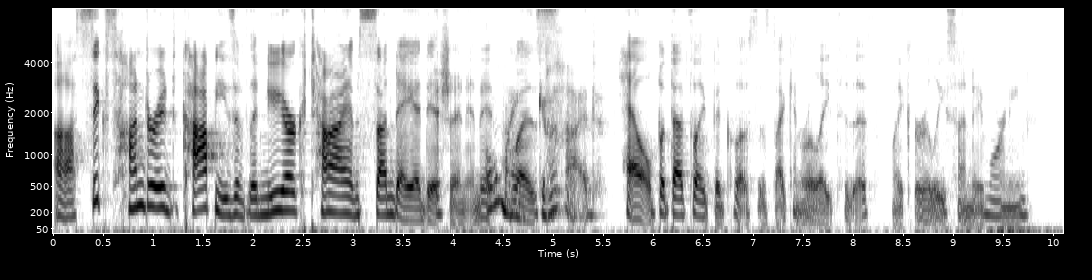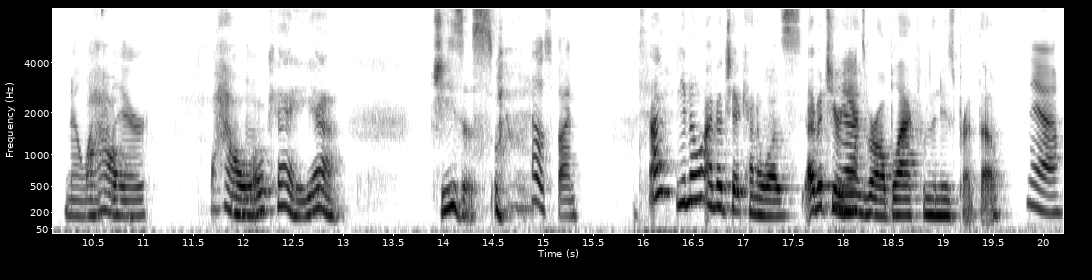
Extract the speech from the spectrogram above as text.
uh 600 copies of the New York Times Sunday edition and it Oh my was god! hell, but that's like the closest I can relate to this like early Sunday morning. No one's Wow. there. Wow. Mm-hmm. Okay. Yeah. Jesus. That was fun. I, you know, I bet you it kind of was. I bet your Yeah. hands were all black from the newsprint, though. Yeah,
